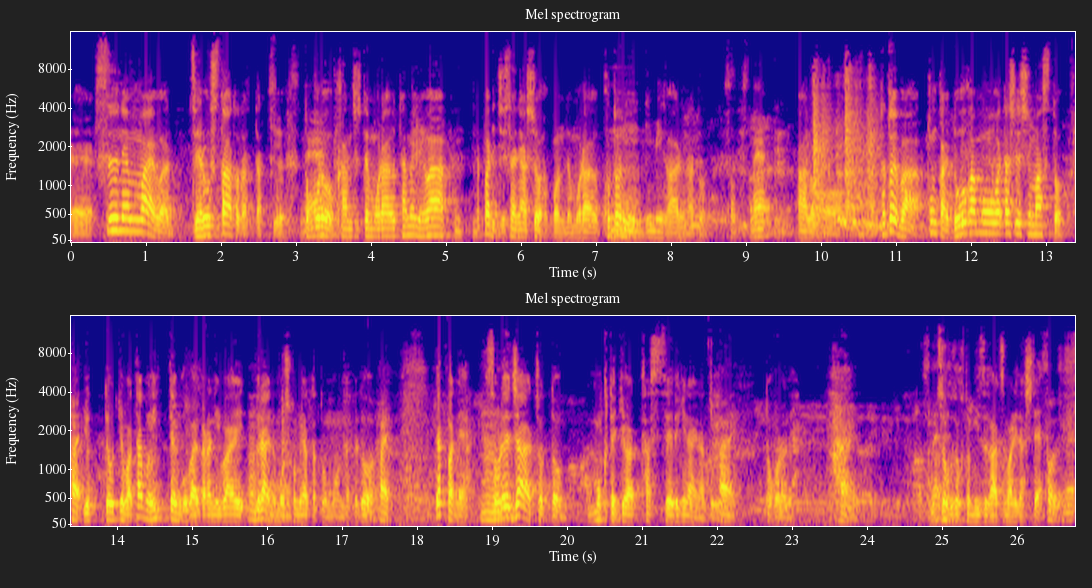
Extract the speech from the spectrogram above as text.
えー数年前はゼロスタートだったっていうところを感じてもらうためには、やっぱり実際に足を運んでもらうことに意味があるなと。そうですね。あの、例えば、今回動画もお渡ししますとはい言っておけば、多分1.5倍から2倍ぐらいの申し込みあったと思うんだけど、はい。やっぱね、それじゃあちょっと目的は達成できないなというはいところで、はい。そうですね。続々と水が集まり出して。そうですね。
